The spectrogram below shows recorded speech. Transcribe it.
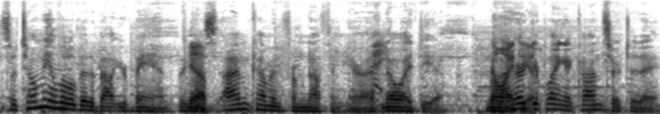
so tell me a little bit about your band because I'm coming from nothing here. I have no idea. No But I heard you're playing a concert today,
